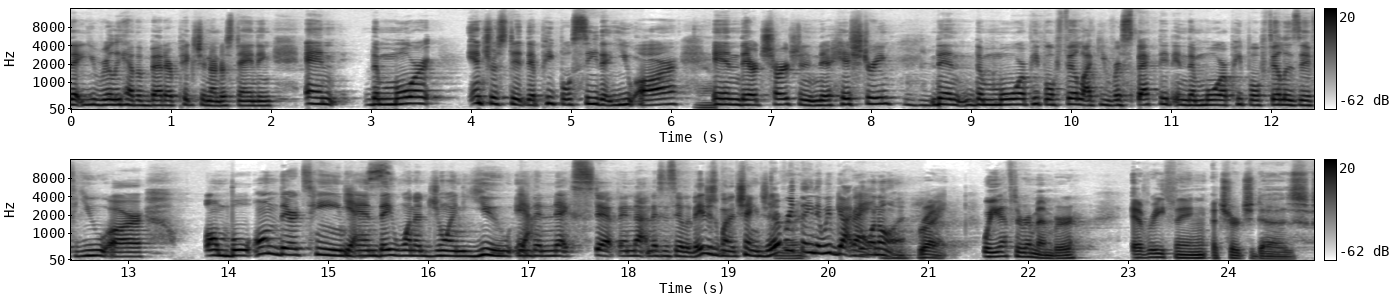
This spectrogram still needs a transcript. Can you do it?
that you really have a better picture and understanding. And the more interested that people see that you are in their church and their history, Mm-hmm. then the more people feel like you respect it and the more people feel as if you are on board on their team Yes. and they want to join you in Yeah. the next step and not necessarily they just want to change everything that we've got Right. going on. Right. Well, you have to remember everything a church does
